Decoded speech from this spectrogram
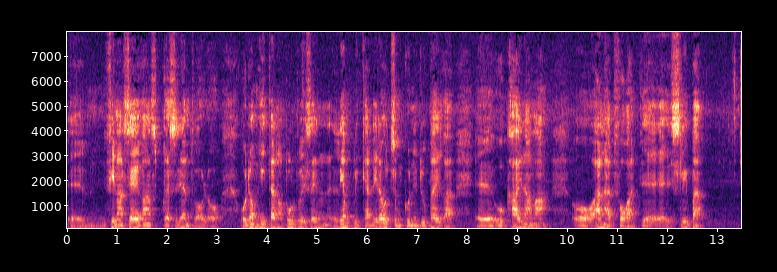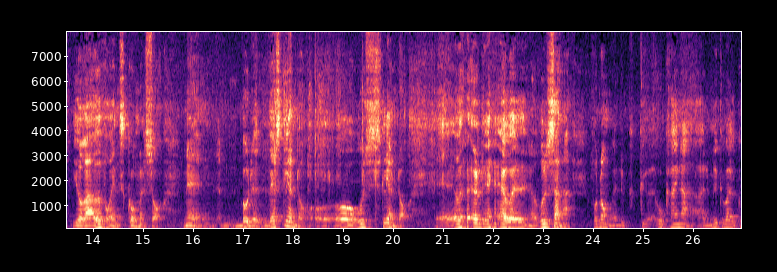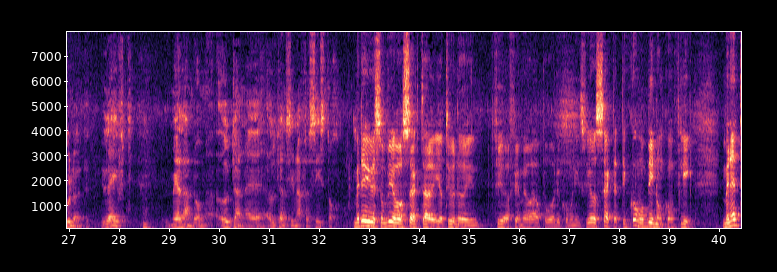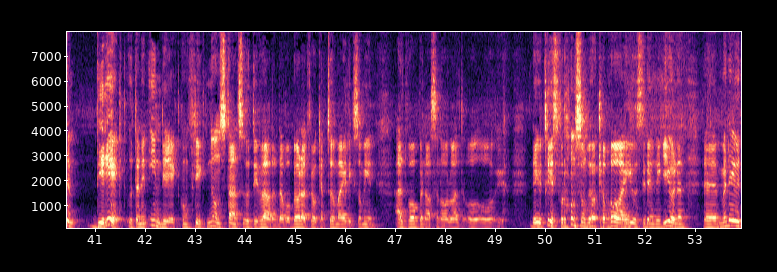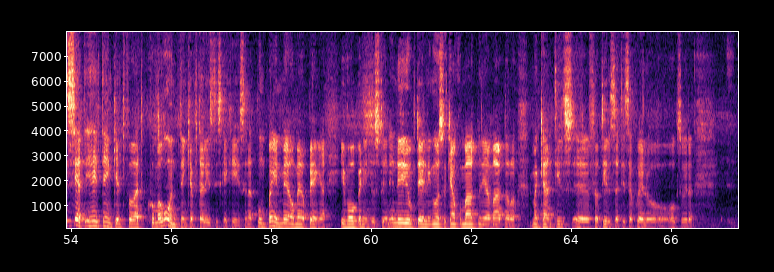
eh, finansierade hans presidentval och, och de hittade naturligtvis en lämplig kandidat som kunde dupera eh, ukrainarna och annat för att eh, slippa göra överenskommelser med både västländer och, och ryssländer. Eh, eh ryssarna. För de, Ukraina hade mycket väl kunnat levt mellan dem utan, eh, utan sina fascister. Men det är ju som vi har sagt här, jag tror nu i fyra, fem år här på Radio Kommunist. Vi har sagt att det kommer att bli någon konflikt. Men inte direkt utan en indirekt konflikt någonstans ute i världen där vi båda två kan tömma liksom in allt vapenarsenal och allt. Och, och, det är ju trist för de som råkar vara just i den regionen. Eh, men det är ju ett sätt helt enkelt för att komma runt den kapitalistiska krisen. Att pumpa in mer och mer pengar i vapenindustrin. En ny uppdelning också, kanske marknader, nya marknader man kan tills, eh, få till sig till sig själv och, och så vidare.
